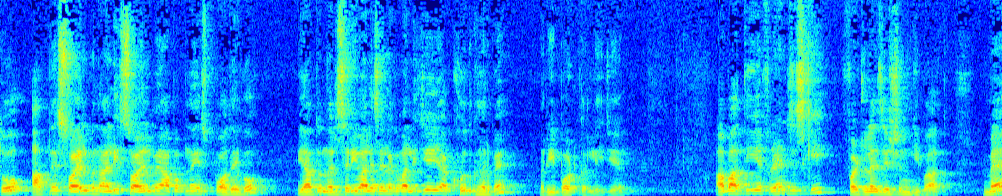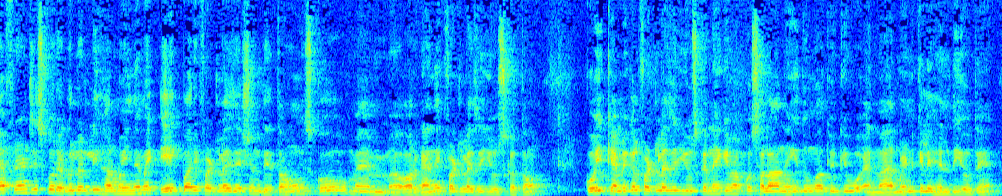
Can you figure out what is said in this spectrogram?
तो आपने सॉइल बना ली सॉइल में आप अपने इस पौधे को या तो नर्सरी वाले से लगवा लीजिए या खुद घर में रिपोर्ट कर लीजिए। अब आती है फ्रेंड्स इसकी फर्टिलाइजेशन की बात। मैं फ्रेंड्स इसको रेगुलरली हर महीने में एक बार ही फर्टिलाइजेशन देता हूँ। इसको मैं ऑर्गेनिक फर्टिलाइज़र यूज़ करता हूँ। कोई केमिकल फर्टिलाइज़र यूज़ करने की मैं आपको सलाह नहीं दूँगा क्योंकि वो एनवायरनमेंट के लिए हेल्दी होते हैं।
